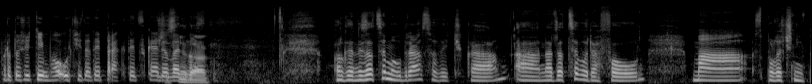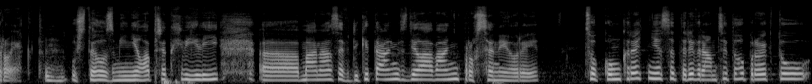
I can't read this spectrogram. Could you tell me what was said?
Protože tím ho učíte ty praktické Přesně dovednosti. Tak. Organizace Moudrá sovička a nadace Vodafone má společný projekt. Mm-hmm. Už jste ho zmínila před chvílí. Eh, má název Digitální vzdělávání pro seniory. Co konkrétně se tedy v rámci toho projektu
